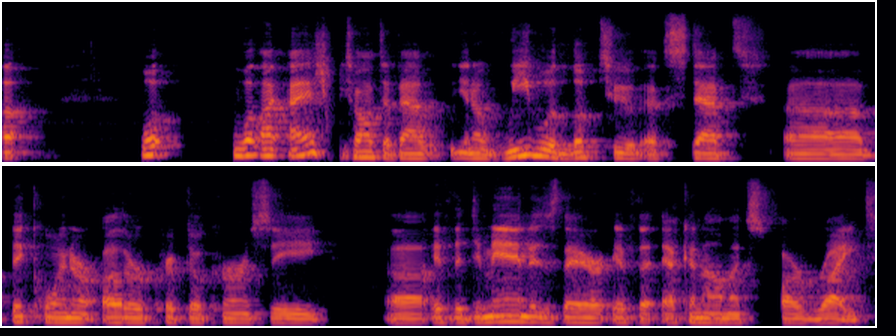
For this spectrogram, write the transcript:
Uh, well, well, I, I, actually talked about, you know, we would look to accept uh, Bitcoin or other cryptocurrency uh, if the demand is there, if the economics are right.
